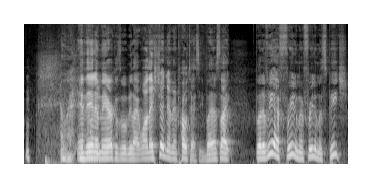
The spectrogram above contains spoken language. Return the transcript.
right. And then right. Americans will be like, well, they shouldn't have been protesting, but it's like, but if we have freedom and freedom of speech,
